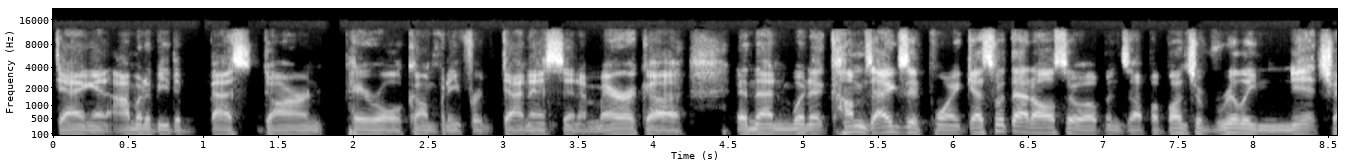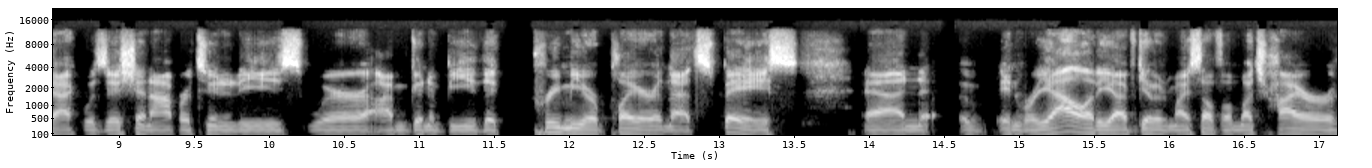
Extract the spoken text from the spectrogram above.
dang it, I'm going to be the best darn payroll company for dentists in America. And then when it comes exit point, guess what? That also opens up a bunch of really niche acquisition opportunities where I'm going to be the premier player in that space. And uh, in reality, I've given myself a much higher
